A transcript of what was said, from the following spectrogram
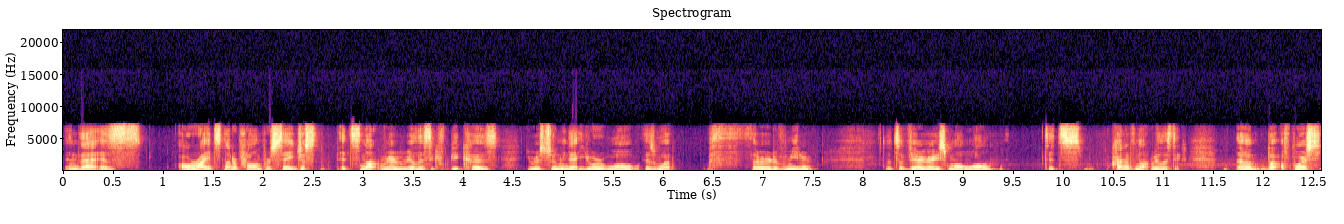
And that is all right, it's not a problem per se, just it's not very realistic because you're assuming that your wall is what, a third of a meter? So it's a very, very small wall. It's kind of not realistic. Um, but of course,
